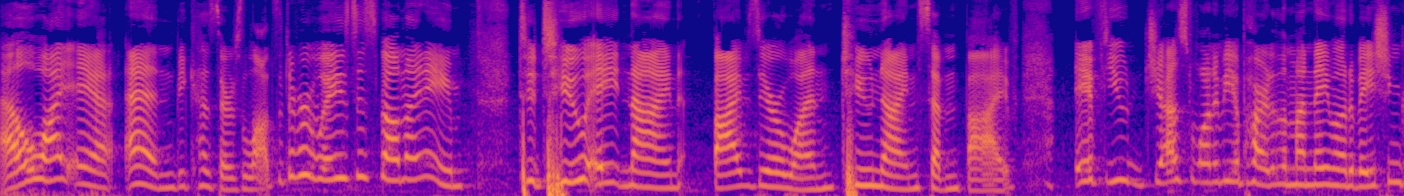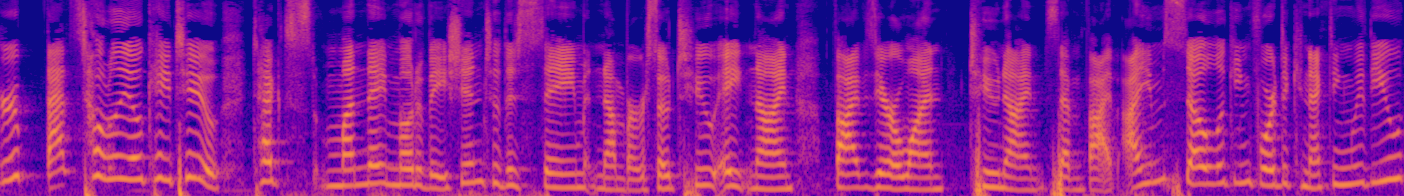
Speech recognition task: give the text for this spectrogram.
L Y A N, because there's lots of different ways to spell my name, to 289 501 2975. If you just want to be a part of the Monday Motivation group, that's totally okay too. Text Monday Motivation to the same number. So 289 501 2975. I am so looking forward to connecting with you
